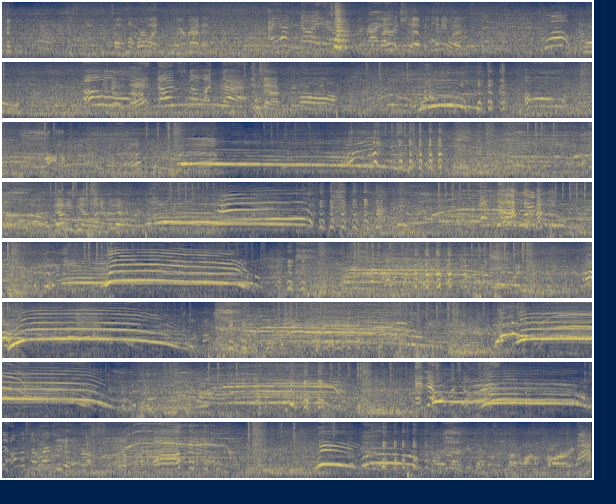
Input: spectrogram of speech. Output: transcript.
Tell them what we're on, what you're riding. I have no idea we're riding. Pirate ship at Kennywood. Whoa! Whoa. Oh, it goes up. It does smell like that. And back. Oh. Ooh. oh. Daddy's yelling over there. Yeah. I'm sorry. charge.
